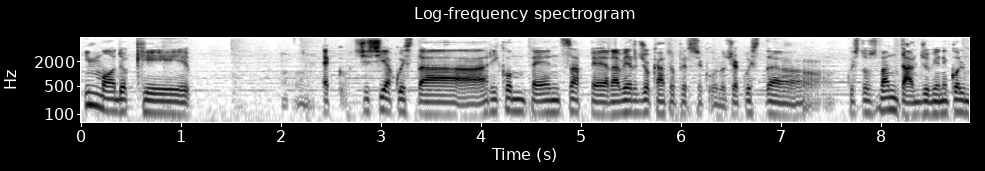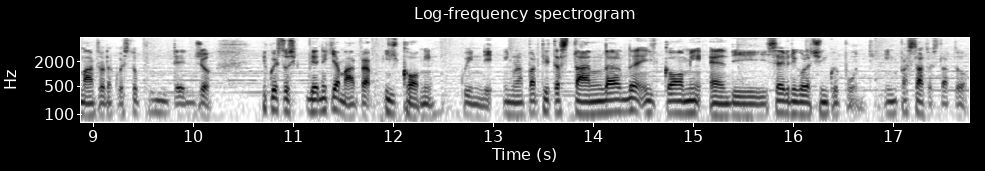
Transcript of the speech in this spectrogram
in modo che ecco, ci sia questa ricompensa per aver giocato per secondo, cioè questa, questo svantaggio viene colmato da questo punteggio e questo viene chiamata il COMI, quindi in una partita standard il COMI è di 6,5 punti, in passato è stato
